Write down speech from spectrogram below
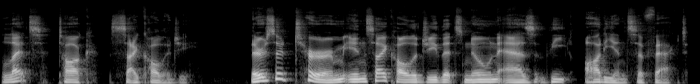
let's talk psychology. There's a term in psychology that's known as the audience effect.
